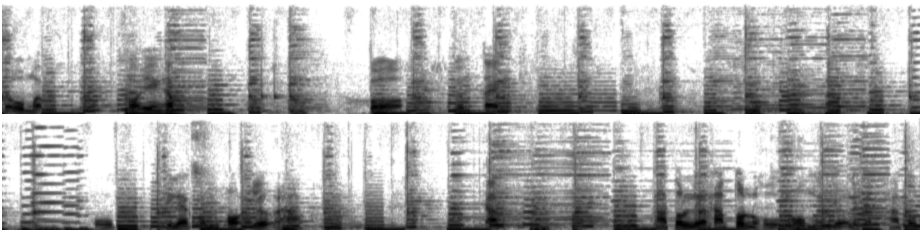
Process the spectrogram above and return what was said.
ตะอมครับเพาะเองครับ ก็เริ่มแตกครับโอ้ทีแรกผมเพาะเยอะนะครับครับห้าต้นเหลือสามต้น โอ้โห เหมือนเยอะเลยครับห้าต้น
